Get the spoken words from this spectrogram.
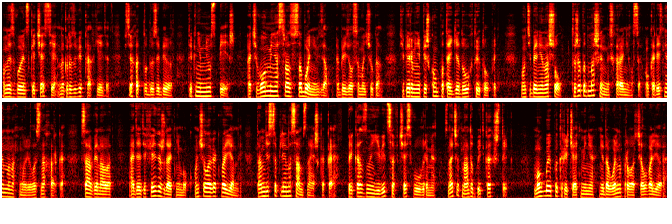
Он из воинской части на грузовиках едет. Всех оттуда заберет. Ты к ним не успеешь. А чего он меня сразу с собой не взял? Обиделся мальчуган. Теперь мне пешком по тайге до Ухты топать. Он тебя не нашел. Ты же под машиной схоронился. Укоризненно нахмурилась знахарка. Сам виноват. А дядя Федя ждать не мог. Он человек военный. Там дисциплина сам знаешь какая. Приказано явиться в часть вовремя. Значит, надо быть как штык. Мог бы и покричать меня, недовольно проворчал Валера.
